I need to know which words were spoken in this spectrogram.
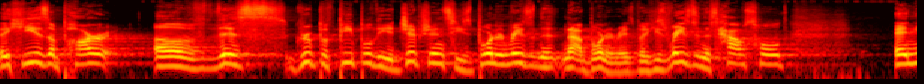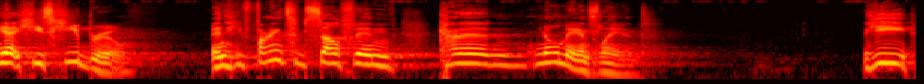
that he is a part of this group of people, the Egyptians. He's born and raised in not born and raised, but he's raised in this household, and yet he's Hebrew. And he finds himself in kind of no man's land. He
